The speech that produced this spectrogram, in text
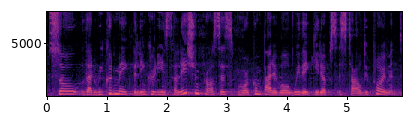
so that we could make the Linkerd installation process more compatible with a GitOps style deployment.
